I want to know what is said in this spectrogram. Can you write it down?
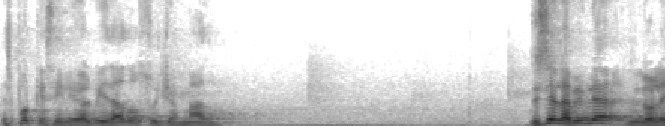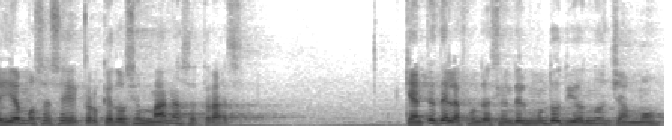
es porque se le ha olvidado su llamado. Dice la Biblia, lo leíamos hace creo que dos semanas atrás, que antes de la fundación del mundo Dios nos llamó.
